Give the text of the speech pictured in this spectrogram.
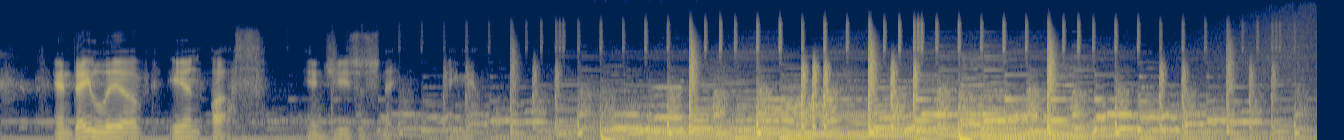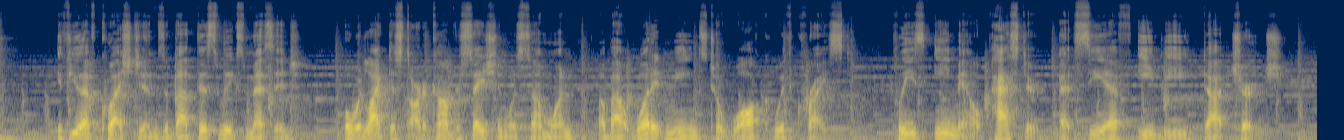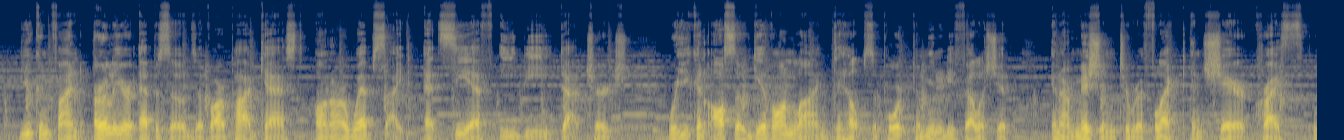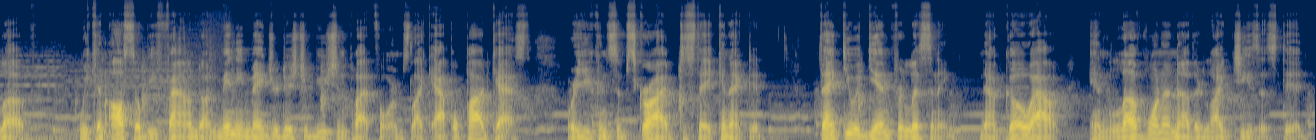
and they live in us. In Jesus' name, If you have questions about this week's message, or would like to start a conversation with someone about what it means to walk with Christ, please email pastor at cfeb.church. You can find earlier episodes of our podcast on our website at cfeb.church, where you can also give online to help support community fellowship in our mission to reflect and share Christ's love. We can also be found on many major distribution platforms like Apple Podcast where you can subscribe to stay connected. Thank you again for listening. Now go out and love one another like Jesus did.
